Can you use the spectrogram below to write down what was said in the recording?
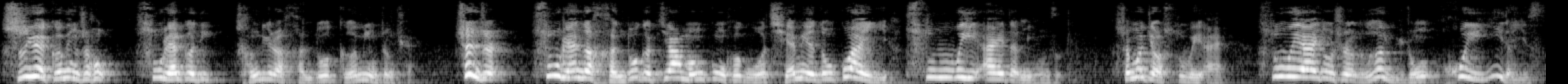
十月革命之后，苏联各地成立了很多革命政权，甚至苏联的很多个加盟共和国前面都冠以“苏维埃”的名字。什么叫苏维埃？苏维埃就是俄语中“会议”的意思。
